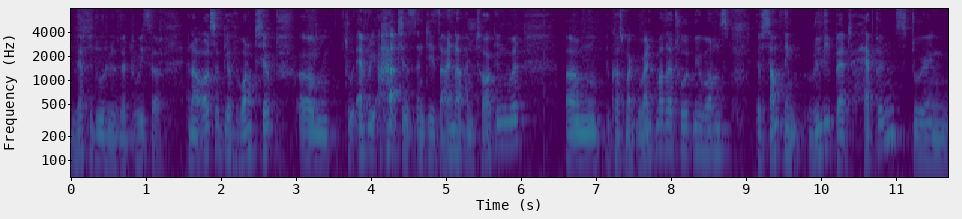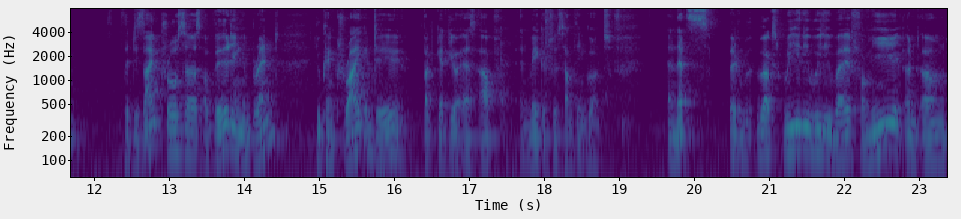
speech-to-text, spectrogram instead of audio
you have to do a little bit research. And I also give one tip um, to every artist and designer I'm talking with, um, because my grandmother told me once, if something really bad happens during the design process or building a brand, you can cry a day, but get your ass up and make it to something good. And that's it works really, really well for me. And um,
